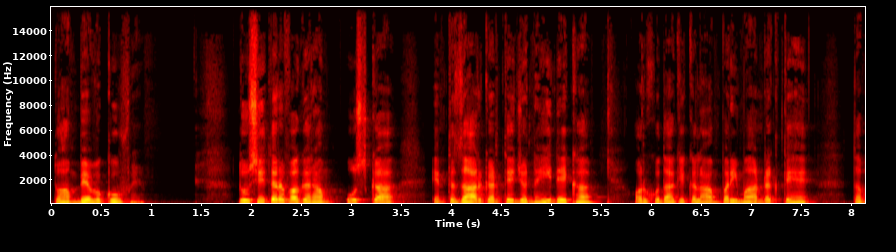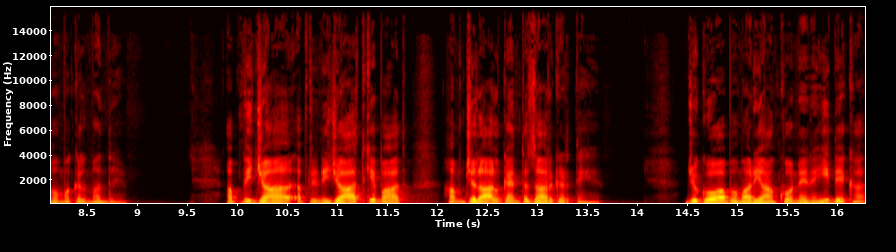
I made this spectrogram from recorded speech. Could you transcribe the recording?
تو ہم بے وقوف ہیں۔ دوسری طرف اگر ہم اس کا انتظار کرتے جو نہیں دیکھا اور خدا کے کلام پر ایمان رکھتے ہیں، تب ہم عقل مند ہیں۔ اپنی جان، اپنی نجات کے بعد ہم جلال کا انتظار کرتے ہیں، جو گو اب ہماری آنکھوں نے نہیں دیکھا،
